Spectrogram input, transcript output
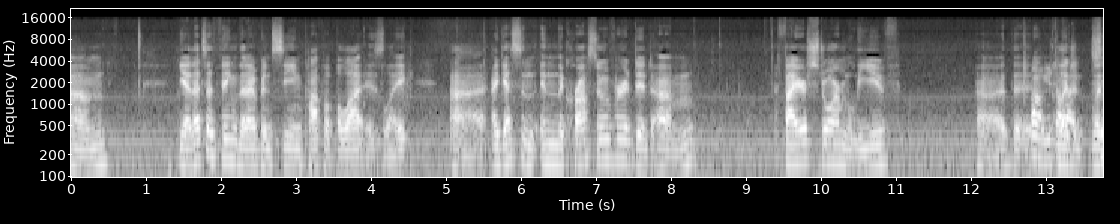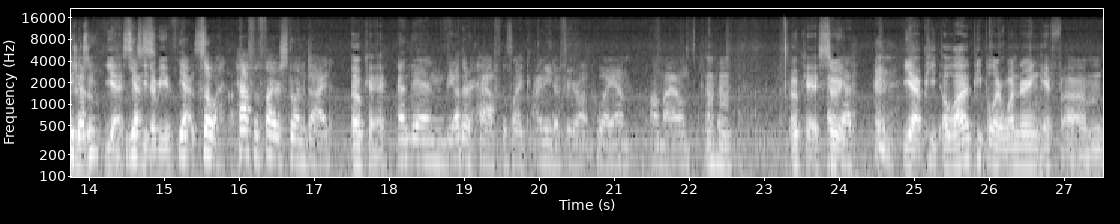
Um Yeah, that's a thing that I've been seeing pop up a lot is like uh I guess in in the crossover did um Firestorm leave uh the Oh, you're talking about Legends CW? of yes, Yes. CW. Yeah, so half of Firestorm died, Okay. and then the other half was like, I need to figure out who I am on my own. Mhm. Okay, so yeah, a lot of people are wondering if um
